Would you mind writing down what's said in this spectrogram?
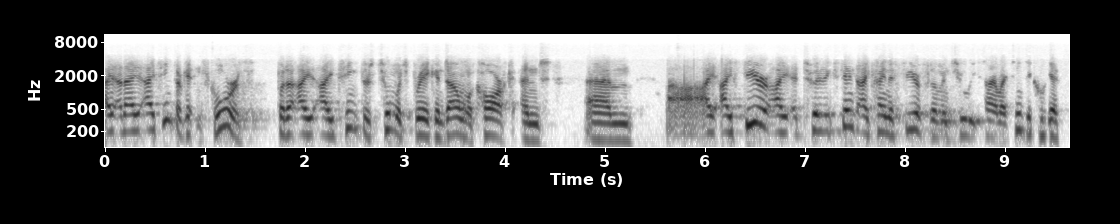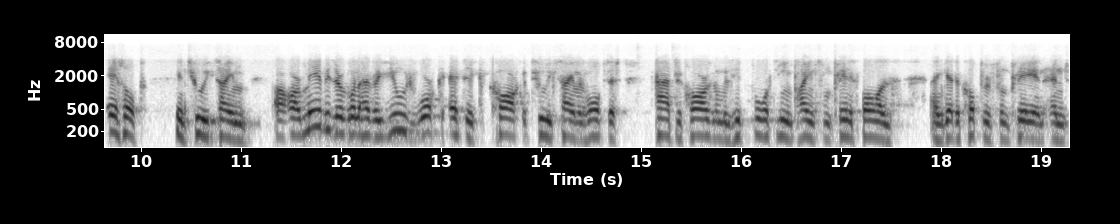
I, and I, I think they're getting scores, but I, I think there's too much breaking down with Cork, and um, I, I fear, I to an extent, I kind of fear for them in two weeks' time. I think they could get ate up in two weeks' time, or maybe they're going to have a huge work ethic Cork in two weeks' time and hope that Patrick Horgan will hit 14 points from place balls and get a couple from playing and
